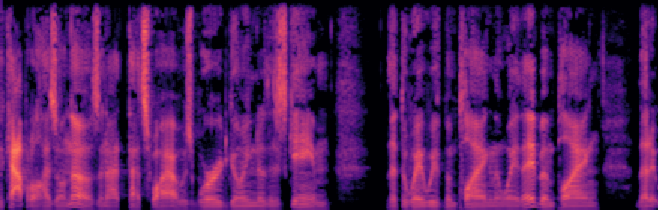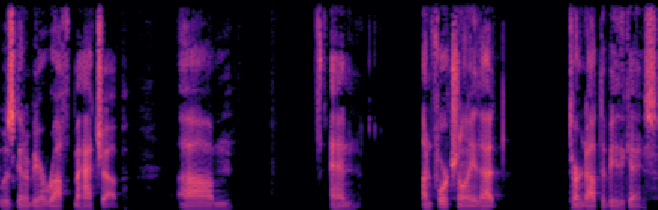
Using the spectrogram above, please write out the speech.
to capitalize on those and that, that's why i was worried going into this game that the way we've been playing the way they've been playing that it was going to be a rough matchup um, and unfortunately that turned out to be the case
